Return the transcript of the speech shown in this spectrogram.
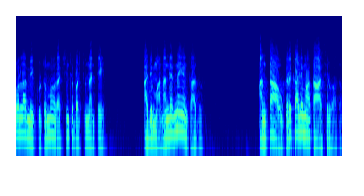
వల్ల మీ కుటుంబం రక్షించబడుతుందంటే అది మన నిర్ణయం కాదు. అంతా ఉగ్రకాళి మాత ఆశీర్వాదం.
